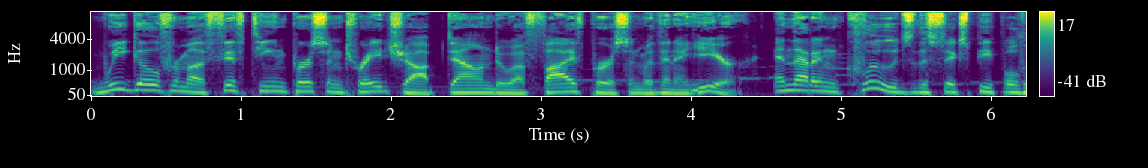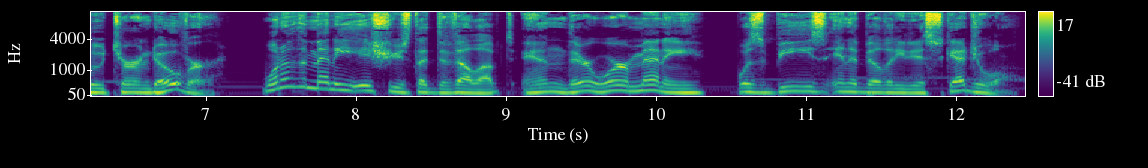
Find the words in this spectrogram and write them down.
We go from a 15 person trade shop down to a 5 person within a year, and that includes the 6 people who turned over. One of the many issues that developed, and there were many, was B's inability to schedule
